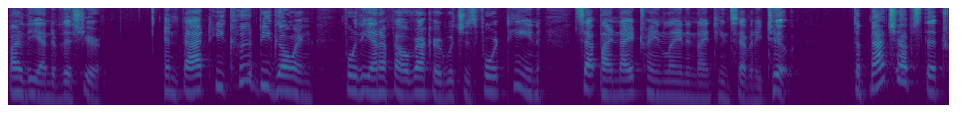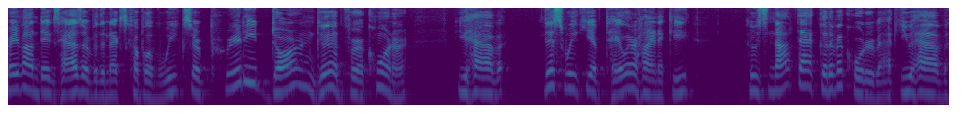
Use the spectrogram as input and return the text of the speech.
by the end of this year. In fact, he could be going for the NFL record, which is 14, set by Night Train Lane in 1972. The matchups that Trevon Diggs has over the next couple of weeks are pretty darn good for a corner. You have this week you have Taylor Heinicke, who's not that good of a quarterback. You have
